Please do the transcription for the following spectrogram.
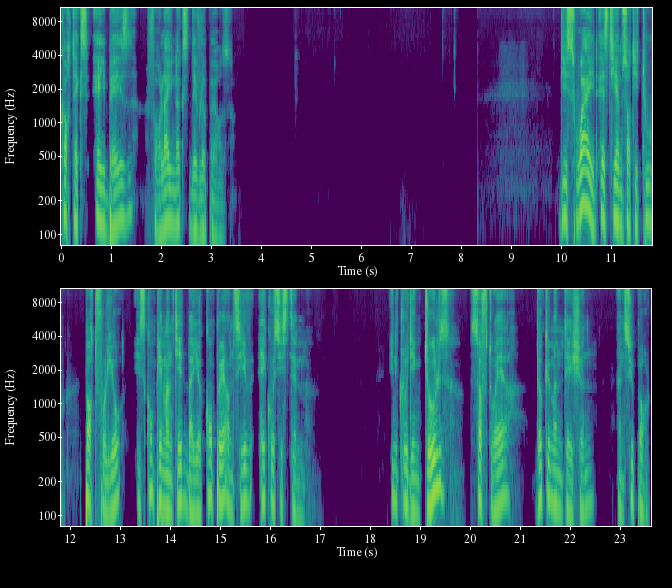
Cortex-A based for Linux developers. This wide STM32 portfolio is complemented by a comprehensive ecosystem, including tools, software, documentation, and support.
